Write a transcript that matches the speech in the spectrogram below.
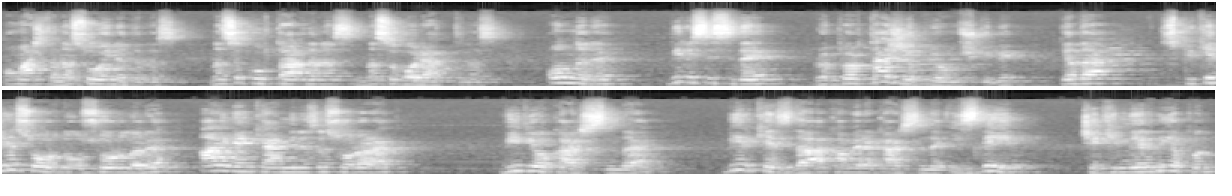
o maçta nasıl oynadınız, nasıl kurtardınız, nasıl gol attınız. Onları birisi size röportaj yapıyormuş gibi ya da spikerin sorduğu soruları aynen kendinize sorarak video karşısında bir kez daha kamera karşısında izleyin, çekimlerini yapın,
